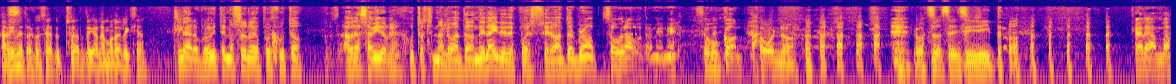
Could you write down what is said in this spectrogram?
A mí me trajo suerte, ganamos la elección. Claro, pero viste, nosotros después justo, habrás sabido que justo nos levantaron del aire, después se levantó el programa. Sos bravo también, ¿eh? Sos buscón. ah, vos no. vos sos sencillito. Caramba.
